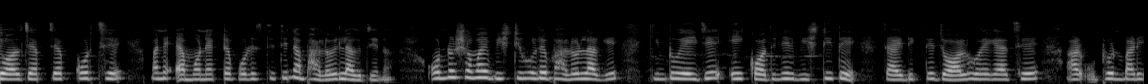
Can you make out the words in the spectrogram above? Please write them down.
জল চ্যাপচ্যাপ করছে মানে এমন একটা পরিস্থিতি না ভালোই লাগছে না। অন্য সময় বৃষ্টি হলে ভালো লাগে, কিন্তু এই যে এই কদিনের বৃষ্টিতে চারিদিকতে জল হয়ে গেছে আর উঠোন বাড়ি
